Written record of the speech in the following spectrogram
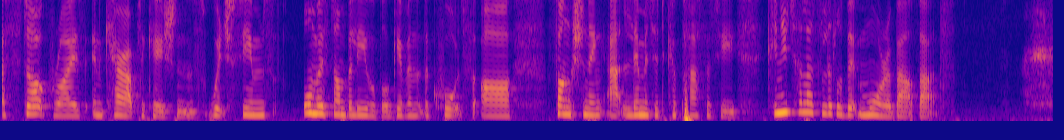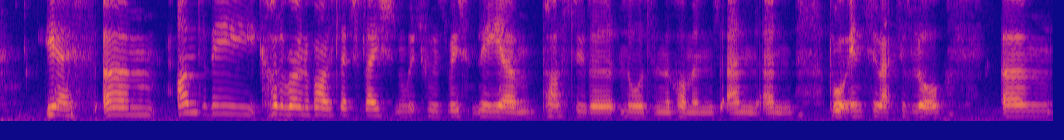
a stark rise in care applications, which seems almost unbelievable given that the courts are functioning at limited capacity. Can you tell us a little bit more about that? Yes. Um, under the coronavirus legislation, which was recently um, passed through the Lords and the Commons and, and brought into active law, um,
